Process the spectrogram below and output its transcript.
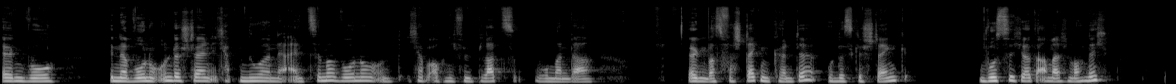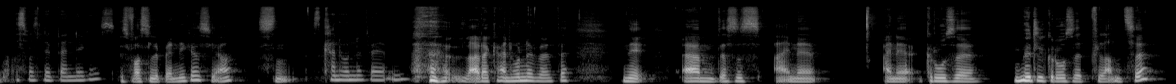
irgendwo in der Wohnung unterstellen. Ich habe nur eine Einzimmerwohnung und ich habe auch nicht viel Platz, wo man da irgendwas verstecken könnte. Und das Geschenk wusste ich ja damals noch nicht. Ist was Lebendiges? Ist was Lebendiges, ja. Ist, ein, ist kein Hundewelpen? Leider kein Hundewelpe. Nee, ähm, das ist eine, eine große, mittelgroße Pflanze.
